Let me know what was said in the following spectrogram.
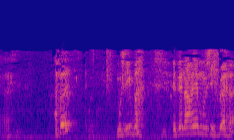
Apa? Musibah. itu namanya musibah.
